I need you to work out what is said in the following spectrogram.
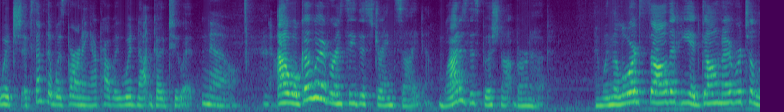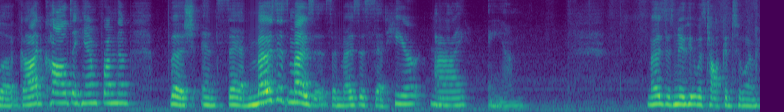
which, if something was burning, I probably would not go to it. No. No. I will go over and see this strange sight. Why does this bush not burn up? And when the Lord saw that he had gone over to look, God called to him from the bush and said, Moses, Moses. And Moses said, Here I am. Moses knew who was talking to him.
